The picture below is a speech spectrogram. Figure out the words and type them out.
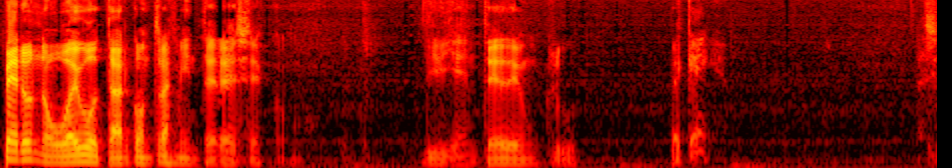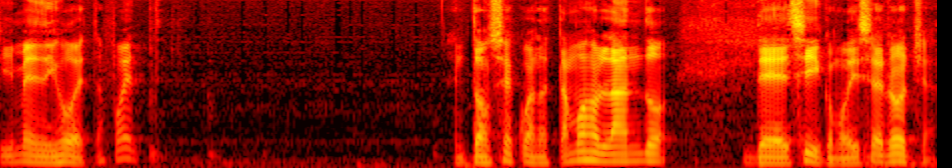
Pero no voy a votar contra mis intereses como dirigente de un club pequeño. Así me dijo esta fuente. Entonces, cuando estamos hablando de, sí, como dice Rocha,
